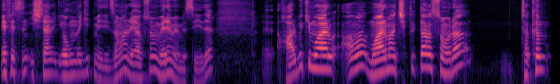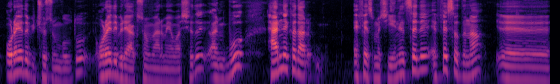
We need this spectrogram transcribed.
Efes'in işler yolunda gitmediği zaman reaksiyon verememesiydi. E, halbuki Muher ama Muherman çıktıktan sonra takım oraya da bir çözüm buldu. Oraya da bir reaksiyon vermeye başladı. Yani bu her ne kadar Efes maçı yenilse de Efes adına e,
